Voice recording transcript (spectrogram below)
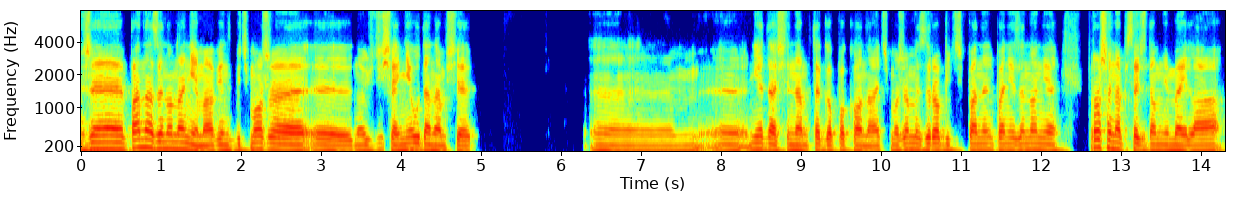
że pana Zenona nie ma, więc być może y, no już dzisiaj nie uda nam się nie da się nam tego pokonać, możemy zrobić, panie, panie Zenonie, proszę napisać do mnie maila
